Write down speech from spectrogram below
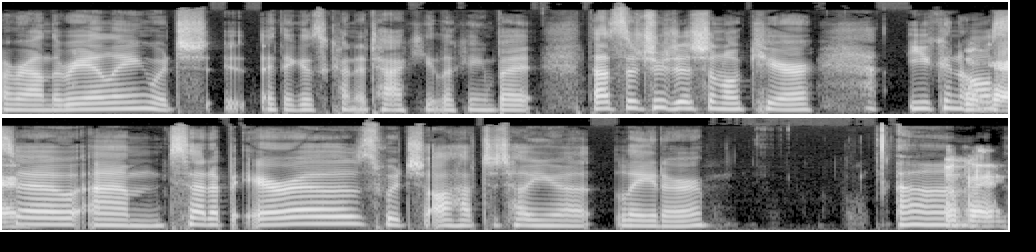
around the railing, which I think is kind of tacky looking, but that's the traditional cure. You can okay. also um, set up arrows, which I'll have to tell you uh, later. Um, okay.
